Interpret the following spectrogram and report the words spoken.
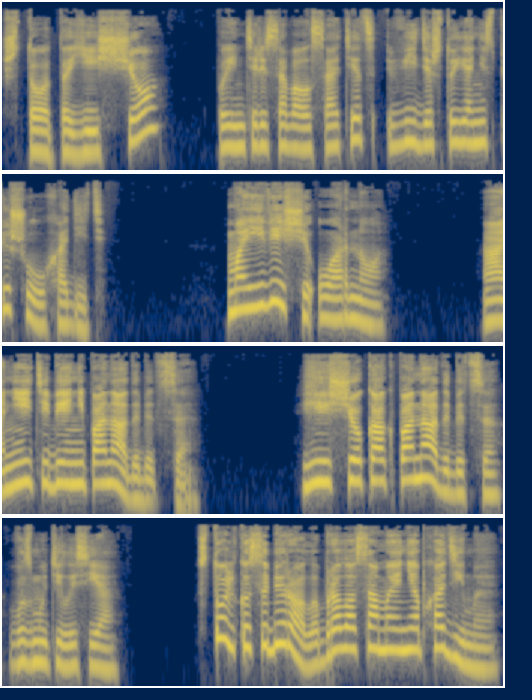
«Что-то еще?» — поинтересовался отец, видя, что я не спешу уходить. «Мои вещи у Арно». «Они тебе не понадобятся». «Еще как понадобится», — возмутилась я. «Столько собирала, брала самое необходимое.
